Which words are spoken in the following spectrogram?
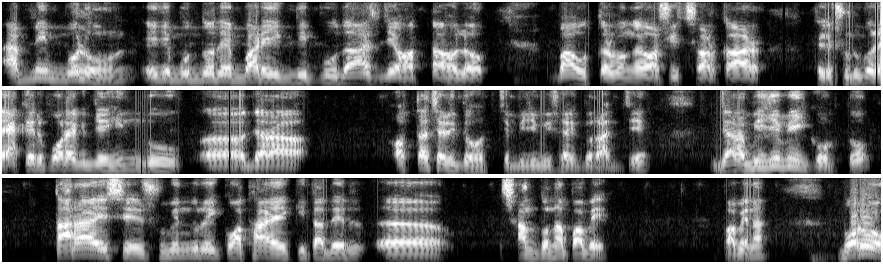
আপনি বলুন, এই যে বুদ্ধদেব বাড়িক দীপু দাস যে হত্যা হলো, বা উত্তরবঙ্গে অসিত সরকার থেকে শুরু করে একের পর এক যে হিন্দু যারা অত্যাচারিত হচ্ছে বিজেপি শাসিত রাজ্যে, যারা বিজেপি করত, তারা এসে শুভেন্দুর এই কথায় কি তাদের সান্ত্বনা পাবে? পাবে না। বরং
